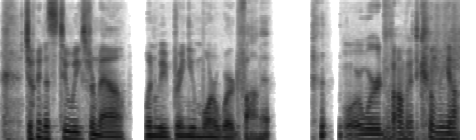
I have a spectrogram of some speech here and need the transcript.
join us two weeks from now when we bring you more word vomit. Or word vomit coming up.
